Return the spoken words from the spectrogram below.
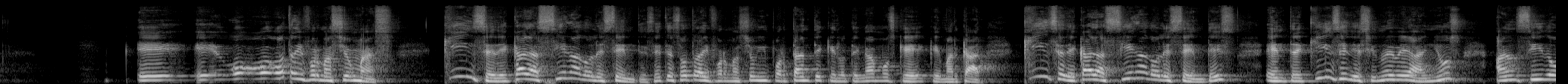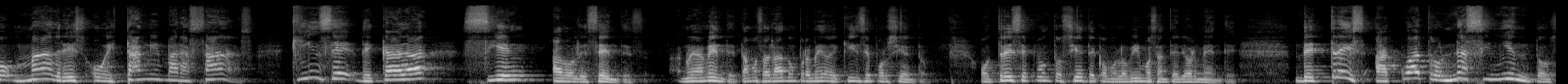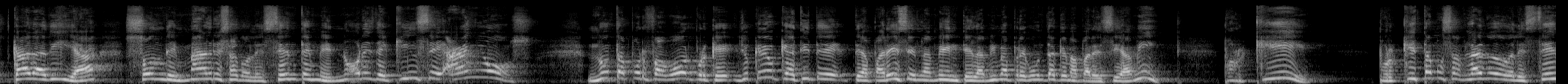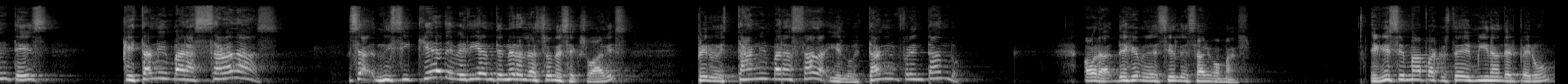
eh, eh, otra información más. 15 de cada 100 adolescentes, esta es otra información importante que lo tengamos que, marcar, 15 de cada 100 adolescentes entre 15 y 19 años han sido madres o están embarazadas. 15 de cada 100 adolescentes. Nuevamente, estamos hablando de un promedio de 15% o 13.7 como lo vimos anteriormente de 3 a 4 nacimientos cada día son de madres adolescentes menores de 15 años. Nota por favor, porque yo creo que a ti te, te, aparece en la mente la misma pregunta que me aparecía a mí. ¿Por qué? ¿Por qué estamos hablando de adolescentes que están embarazadas? O sea, ni siquiera deberían tener relaciones sexuales, pero están embarazadas y lo están enfrentando. Ahora, déjenme decirles algo más. En ese mapa que ustedes miran del Perú,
